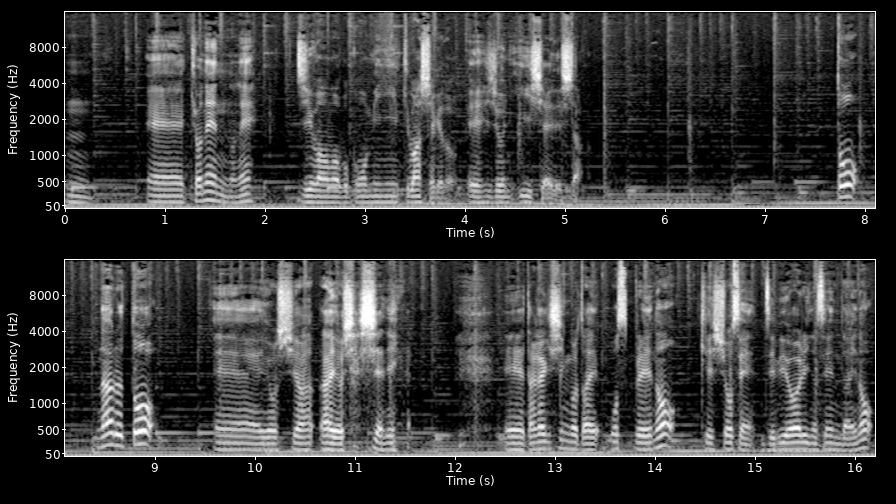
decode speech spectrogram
うん。えー、去年のね、G1 は僕も見に行きましたけど、えー、非常にいい試合でした。となると、えー、吉あ、吉橋じゃねえ、えー、高木慎吾対オスプレイの決勝戦、ゼビオアリーナ仙台の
